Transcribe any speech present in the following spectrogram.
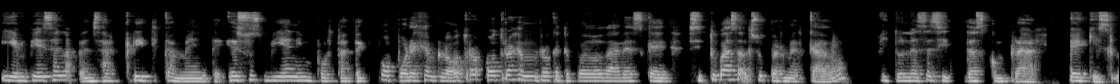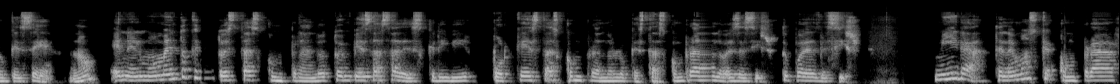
y empiecen a pensar críticamente. Eso es bien importante. O por ejemplo, otro, otro ejemplo que te puedo dar es que si tú vas al supermercado, y tú necesitas comprar X, lo que sea, ¿no? En el momento que tú estás comprando, tú empiezas a describir por qué estás comprando lo que estás comprando. Es decir, tú puedes decir, mira, tenemos que comprar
